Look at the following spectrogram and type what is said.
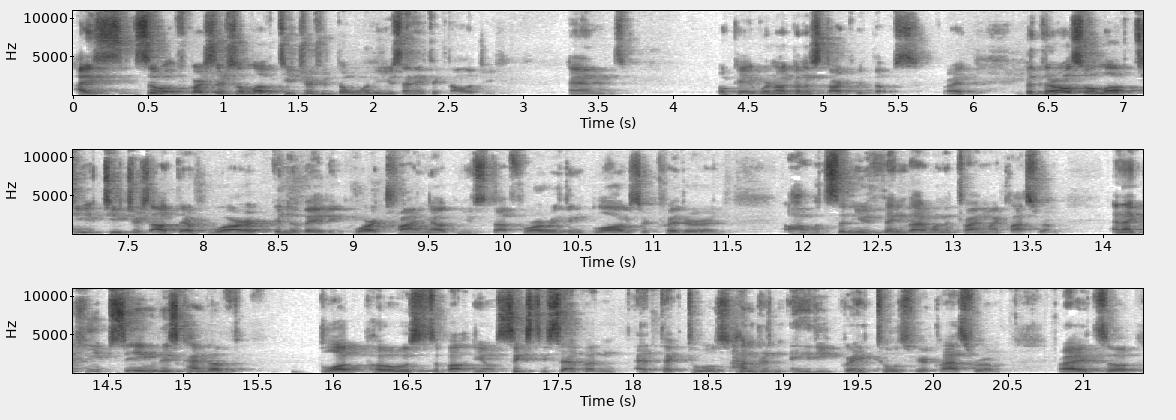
I so of course there's a lot of teachers who don't want to use any technology. And okay, we're not going to start with those, right? But there are also a lot of teachers out there who are innovating, who are trying out new stuff, who are reading blogs or Twitter and, oh, what's the new thing that I want to try in my classroom? And I keep seeing these kind of blog posts about, you know, 67 edtech tools, 180 great tools for your classroom, right? So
